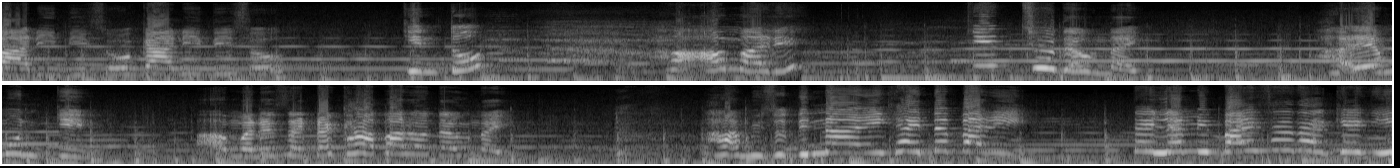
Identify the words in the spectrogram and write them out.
বাড়ি দিছো, গাড়ি দিছো। কিন্তু আমারে কিচ্ছু দাও নাই। এমন কি আমারে সেটা খাবারও দাও নাই। আমি যদি নাই খাইতে পারি তাহলে আমি বাইসা থাকে কি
